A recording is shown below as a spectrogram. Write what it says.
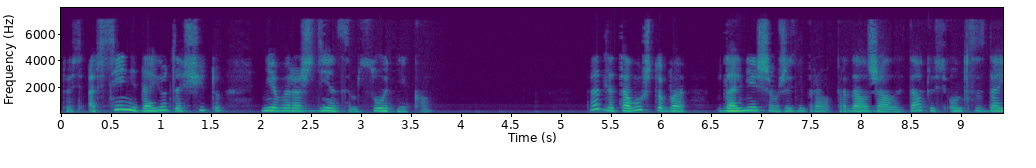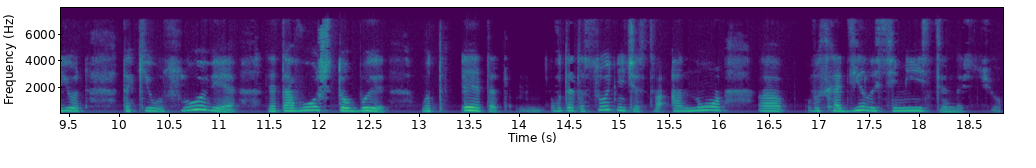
То есть Арсений дает защиту невырожденцам, сотникам. Да, для того, чтобы в дальнейшем жизнь продолжалась. Да? То есть он создает такие условия для того, чтобы вот, этот, вот это сотничество, оно э, восходило семейственностью.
